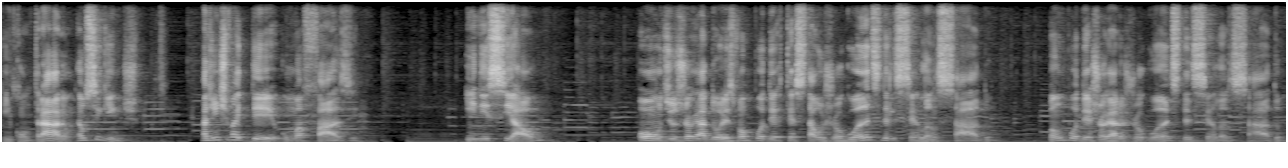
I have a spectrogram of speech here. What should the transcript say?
encontraram é o seguinte: a gente vai ter uma fase inicial, onde os jogadores vão poder testar o jogo antes dele ser lançado, vão poder jogar o jogo antes dele ser lançado,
